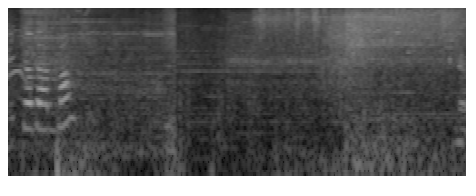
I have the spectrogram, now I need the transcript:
We killed that monkey. No.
